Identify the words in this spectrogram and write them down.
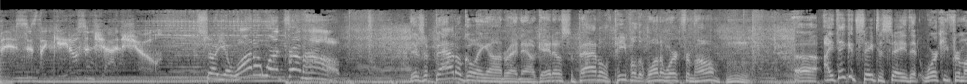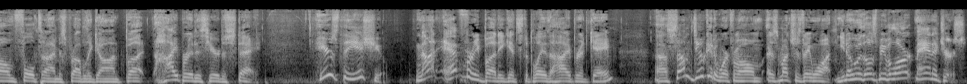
This is the Gaydos and Chad Show. So you want to work from home? There's a battle going on right now, Gaydos. A battle of people that want to work from home. Uh, I think it's safe to say that working from home full time is probably gone, but hybrid is here to stay. Here's the issue: not everybody gets to play the hybrid game. Uh, some do get to work from home as much as they want. You know who those people are? Managers.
